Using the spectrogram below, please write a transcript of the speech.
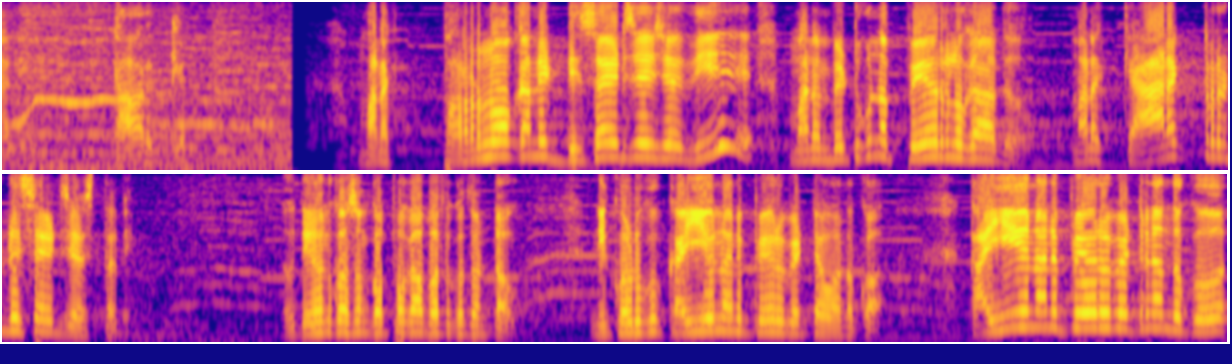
అని టార్గెట్. మన పరలోకాన్ని డిసైడ్ చేసేది మనం పెట్టుకున్న పేర్లు కాదు. మన క్యారెక్టర్ డిసైడ్ చేస్తుంది. నువ్వు దేవుని కోసం గొప్పగా బతుకుతుంటావు. నీ కొడుకు కయ్యూన్ అని పేరు పెట్టావు అనుకో. కయ్యూన్ అని పేరు పెట్టినందుకు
